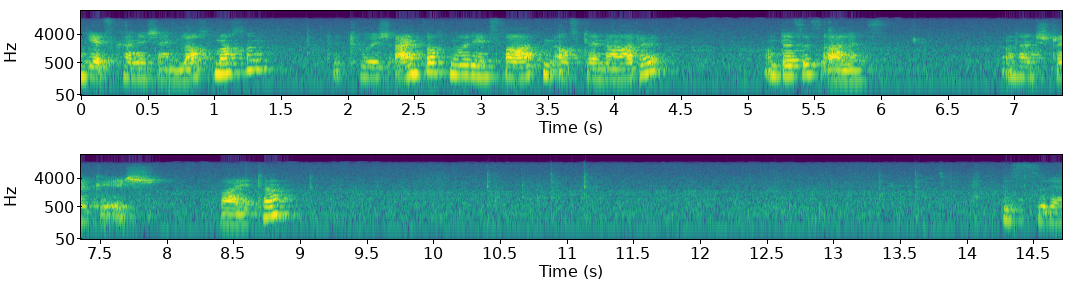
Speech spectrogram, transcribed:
und jetzt kann ich ein Loch machen. Da tue ich einfach nur den Faden auf der Nadel und das ist alles. Und dann strecke ich weiter. bis zu der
